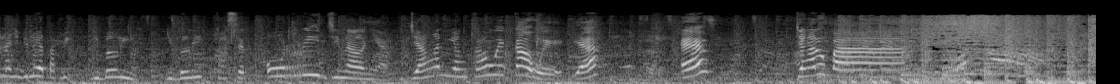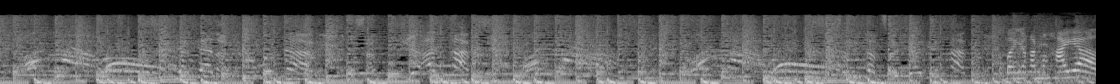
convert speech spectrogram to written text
hanya dilihat tapi dibeli. Dibeli kaset originalnya. Jangan yang KW KW ya. Eh jangan lupa. Kebanyakan menghayal.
